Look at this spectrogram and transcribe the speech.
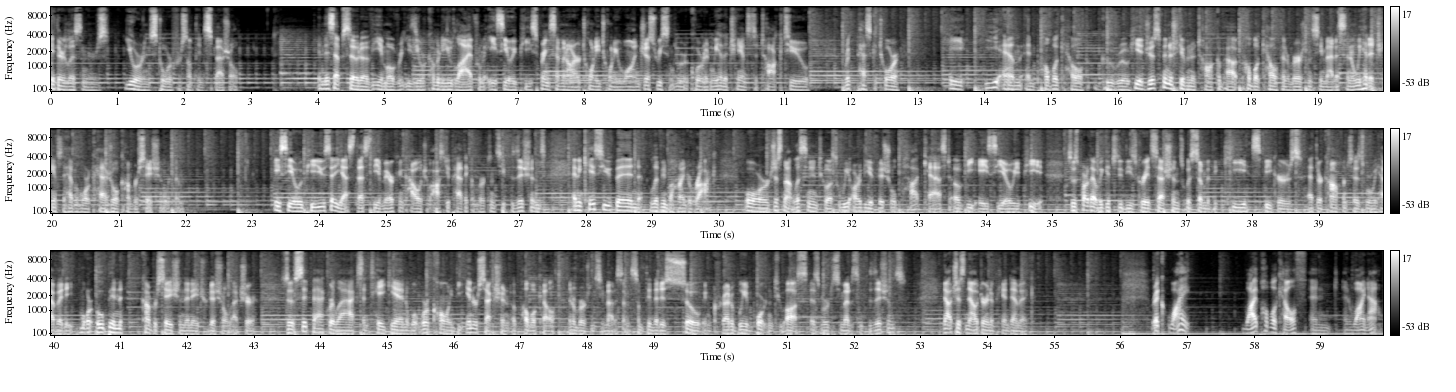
Hey there, listeners. You are in store for something special. In this episode of EM Over Easy, we're coming to you live from ACOEP Spring Seminar 2021, just recently recorded. We had the chance to talk to Rick Pescatore, a EM and public health guru. He had just finished giving a talk about public health and emergency medicine, and we had a chance to have a more casual conversation with him. ACOEP, you say yes, that's the American College of Osteopathic Emergency Physicians. And in case you've been living behind a rock or just not listening to us, we are the official podcast of the ACOEP. So, as part of that, we get to do these great sessions with some of the key speakers at their conferences where we have a more open conversation than a traditional lecture. So, sit back, relax, and take in what we're calling the intersection of public health and emergency medicine, something that is so incredibly important to us as emergency medicine physicians not just now during a pandemic. Rick, why why public health and and why now?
